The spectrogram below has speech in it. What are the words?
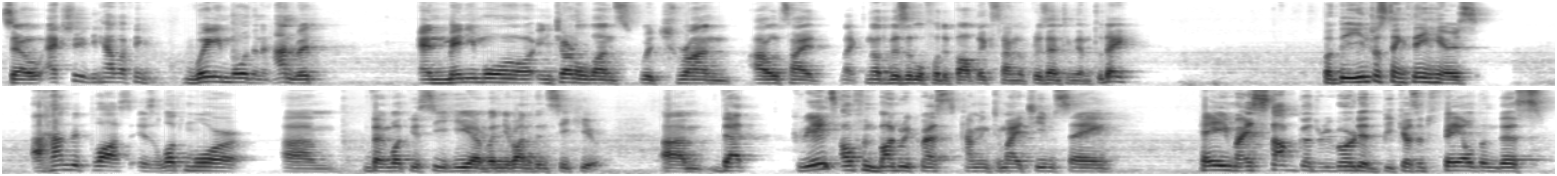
So actually we have, I think, way more than 100 and many more internal ones which run outside, like not visible for the public, so I'm not presenting them today. But the interesting thing here is 100 plus is a lot more um, than what you see here when you run it in CQ. Um, that creates often bug requests coming to my team saying, hey, my stuff got reverted because it failed in this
